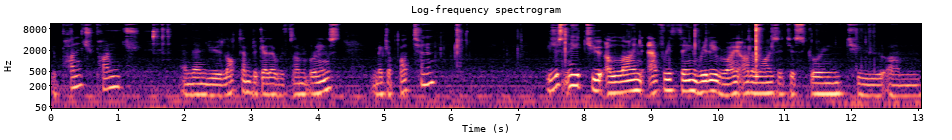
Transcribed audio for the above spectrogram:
You punch punch and then you lock them together with some rings. Make a button you just need to align everything really right otherwise it is going to um,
